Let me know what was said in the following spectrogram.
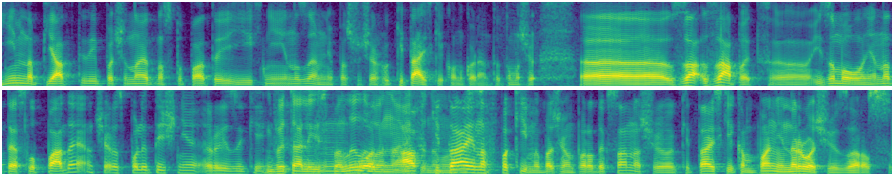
їм на п'яти починають наступати їхні іноземні, в першу чергу, китайські конкуренти, тому що е, за запит е, і замовлення на Теслу падає через політичні ризики. В Італії спалили От, вона а в Китаї навпаки, ми бачимо парадоксально, що китайські компанії нарощують зараз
